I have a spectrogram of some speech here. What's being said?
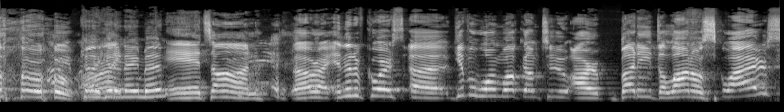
Oh, Can I get an amen? It's on. all right. And then, of course, uh, give a warm welcome to our buddy Delano Squires.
